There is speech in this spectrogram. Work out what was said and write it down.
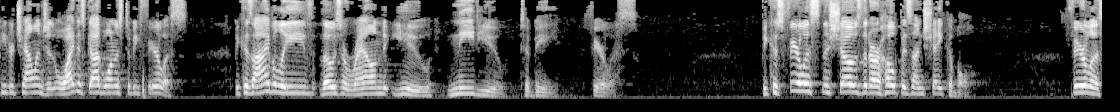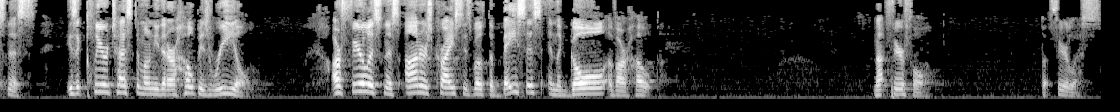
Peter challenges? Why does God want us to be fearless? Because I believe those around you need you to be fearless. Because fearlessness shows that our hope is unshakable. Fearlessness is a clear testimony that our hope is real. Our fearlessness honors Christ as both the basis and the goal of our hope. Not fearful, but fearless.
